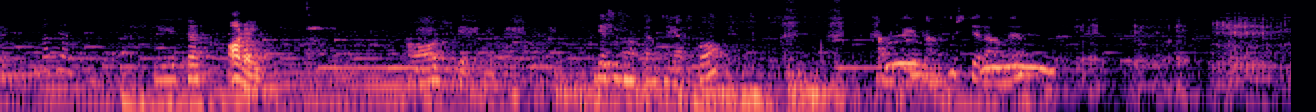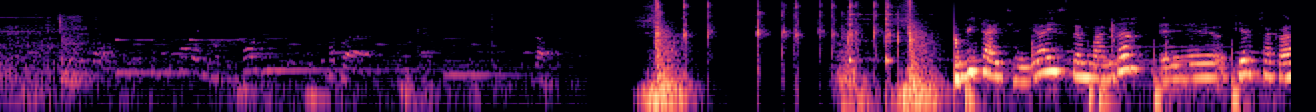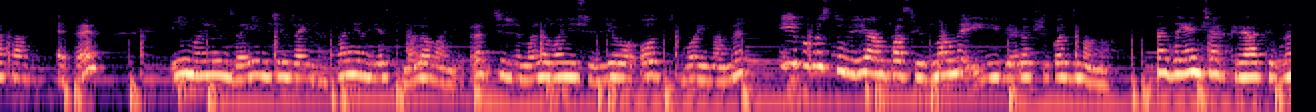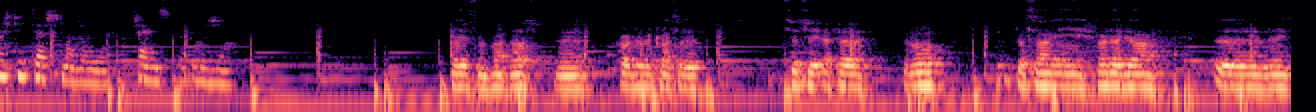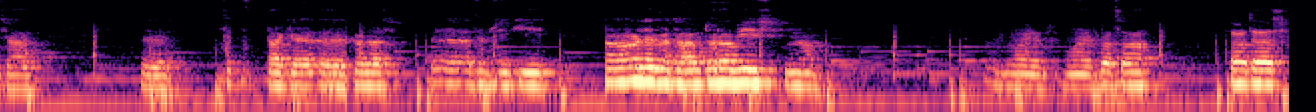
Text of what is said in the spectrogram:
I jeszcze olej. O, świetnie. Bierz już następne jabłko. Łyżę jednanku, ścieramy. Witajcie, ja jestem Magda, e, pierwsza klasa EP i moim zajęciem, zainteresowaniem jest malowanie. Z racji, że malowanie się wzięło od mojej mamy i po prostu wzięłam pasję z mamy i biorę przykład z mamy. Na zajęciach kreatywności też maluję, często, dużo. Ja jestem Bartosz, y, chodzę do klasy trzeciej EPW. Czasami robię y, zajęcia y, t- takie y, składać y, etenciki. No, lubię to auto robić i no. Moje, moja praca. To też,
